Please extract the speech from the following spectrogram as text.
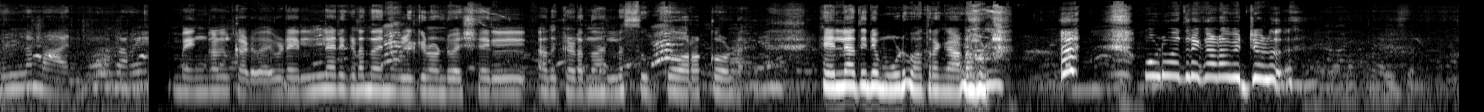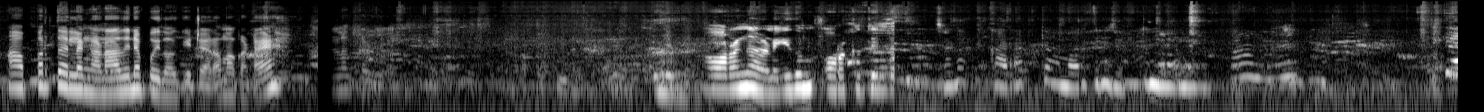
വെള്ളമാൻ. ബംഗാൾ കടുവ. ഇവിടെ എല്ലാവരും കിടന്ന് തന്നെ വിളിക്കണുണ്ട്. പക്ഷെ അത് കിടന്ന് നല്ല സുഖം ഉറക്കമുണ്ട് എല്ലാത്തിന്റെ മൂട് മാത്രം കാണാവുള്ളൂ മൂട് മാത്രമേ കാണാൻ പറ്റുള്ളൂ. അപ്പുറത്തെല്ലാം കാണാം. അതിനെ പോയി നോക്കിയിട്ട് വരാം. നോക്കട്ടെ. ഉറങ്ങാണ്. ഇതും ഉറക്കത്തിന്റെ ഏ,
